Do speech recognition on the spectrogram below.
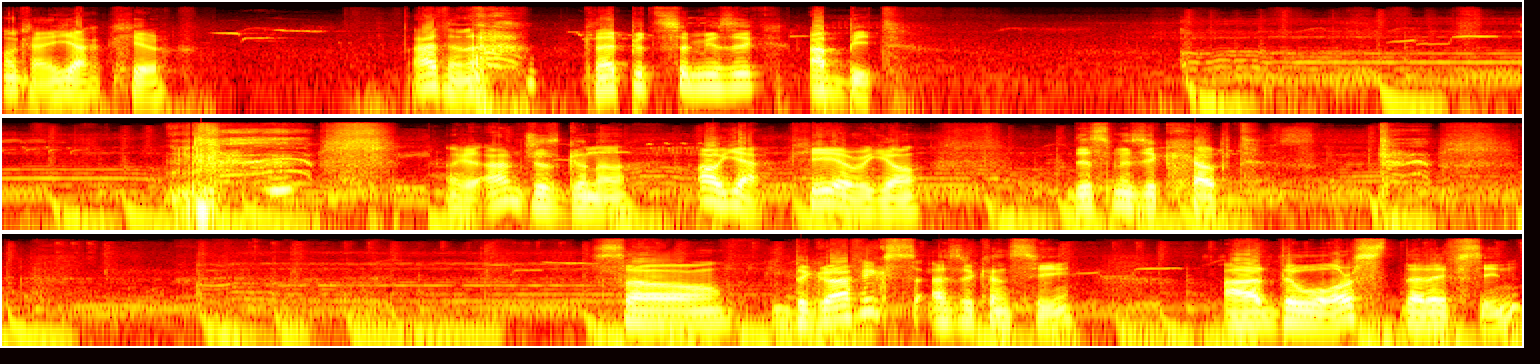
okay, yeah, here. I don't know. Can I put some music? Upbeat. Okay, I'm just gonna... Oh yeah, here we go. This music helped. so, the graphics, as you can see, are the worst that I've seen.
